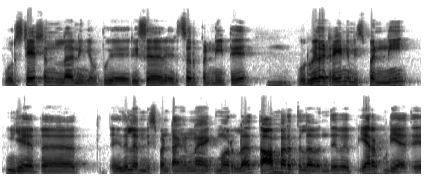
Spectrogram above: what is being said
ஒரு ஸ்டேஷன்ல நீங்க ரிசர்வ் ரிசர்வ் பண்ணிட்டு. ஒருவேளை ட்ரெயினை மிஸ் பண்ணி இங்க இப்ப இதுல மிஸ் பண்ணிட்டாங்கன்னா எக்மோர்ல தாம்பரத்துல வந்து ஏற முடியாது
